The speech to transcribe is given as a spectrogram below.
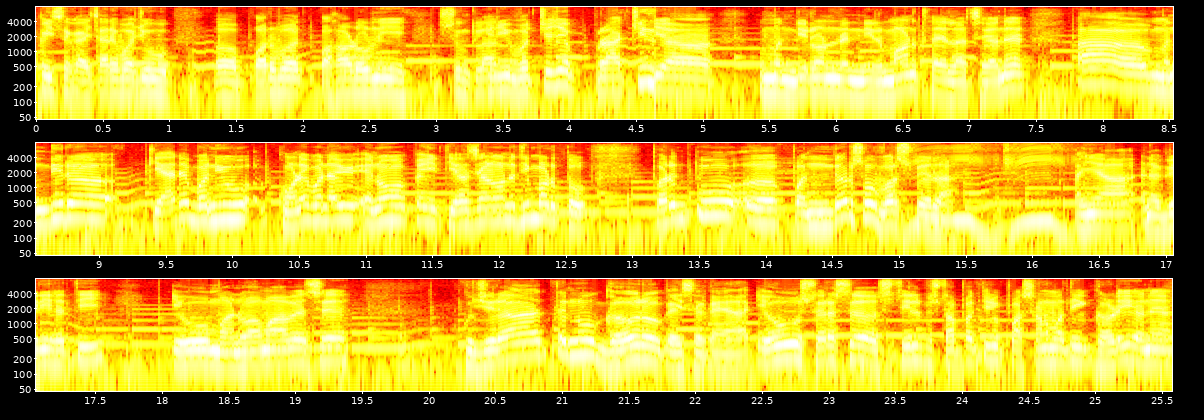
કહી શકાય. ચારે બાજુ પર્વત, પહાડોની શૃંખલાની વચ્ચે જે પ્રાચીન મંદિરોને નિર્માણ થયેલા છે અને આ મંદિર ક્યારે બન્યું, કોણે બનાવ્યું, એનો કંઈ ઇતિહાસ જાણવા નથી મળતો. પરંતુ પંદરસો વર્ષ પહેલાં અહીંયા નગરી હતી, એવું માનવામાં આવે છે. ગુજરાતનું ગૌરવ કહી શકાય. એવું સરસ શિલ્પ સ્થાપત્યનું પાષાણમાંથી ઘડી અને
